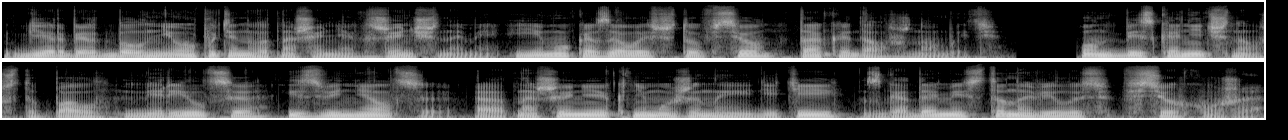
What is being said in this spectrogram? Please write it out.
Герберт был неопытен в отношениях с женщинами, и ему казалось, что все так и должно быть. Он бесконечно уступал, мирился, извинялся, а отношение к нему жены и детей с годами становилось все хуже.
